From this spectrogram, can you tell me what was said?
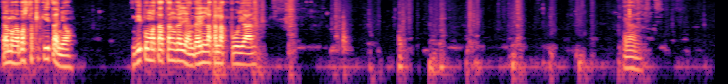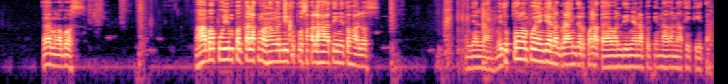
Ayan mga boss, nakikita nyo. Hindi po matatanggal yan dahil nakalak po yan. Ayan. Ayan mga boss. Mahaba po yung pagkalak nun. Hanggang dito po sa kalahati nito halos. Andyan lang. May duktungan po yan dyan. Nag-grinder ko na kaya hindi na nakikita.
